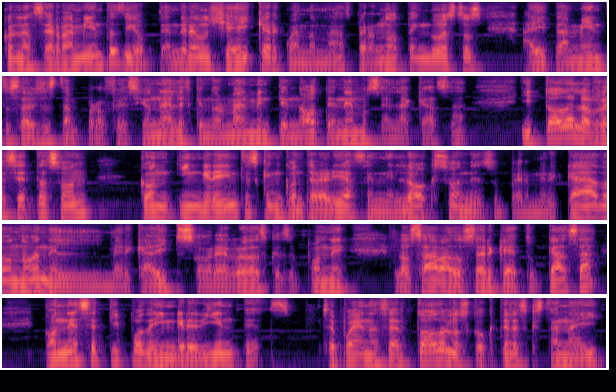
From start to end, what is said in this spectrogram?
con las herramientas, digo, tendré un shaker cuando más, pero no tengo estos aditamentos a veces tan profesionales que normalmente no tenemos en la casa. Y todas las recetas son con ingredientes que encontrarías en el Oxxo, en el supermercado, ¿no? En el mercadito sobre ruedas que se pone los sábados cerca de tu casa. Con ese tipo de ingredientes se pueden hacer todos los cócteles que están ahí.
